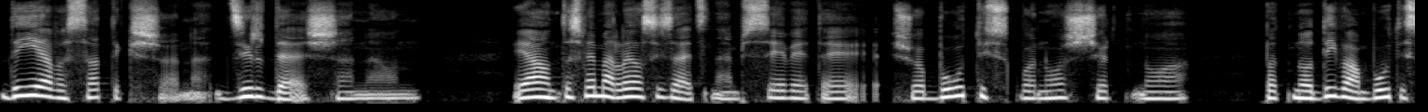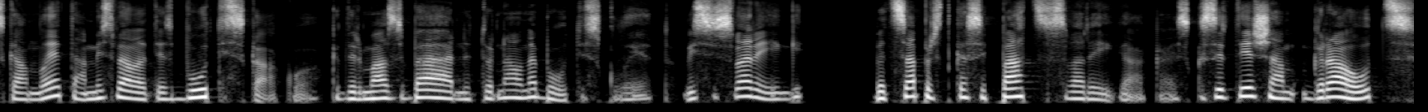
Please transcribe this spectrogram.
dieva satikšana, dzirdēšana. Un, jā, un tas vienmēr ir liels izaicinājums sievietei šo būtisko nošķirt no, no divām būtiskām lietām, izvēlēties būtiskāko. Kad ir mazi bērni, tur nav nebūtisku lietu. Viss ir svarīgi, bet saprast, kas ir pats svarīgākais, kas ir tiešām grauds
